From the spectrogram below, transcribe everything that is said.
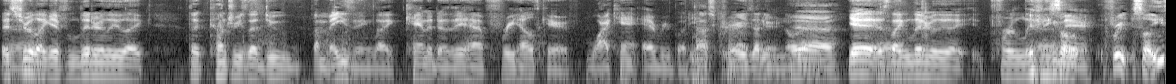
It's Yeah. true. Like if literally like the countries that do amazing, like Canada, they have free healthcare. Why can't everybody? have That's free crazy. I didn't even know yeah. that. Yeah, it's like literally like for living So there. free. So you,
